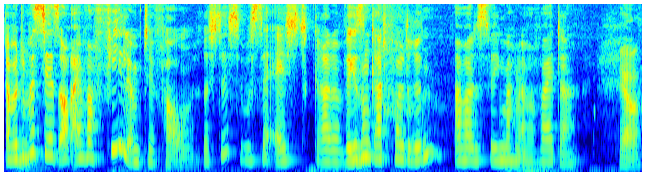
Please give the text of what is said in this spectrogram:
Aber du bist ja jetzt auch einfach viel im TV, richtig? Du bist ja echt gerade. Wir sind gerade voll drin, aber deswegen machen wir einfach weiter. Ja.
